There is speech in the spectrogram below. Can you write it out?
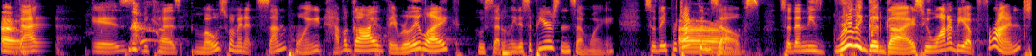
Oh. that is because most women at some point have a guy that they really like who suddenly disappears in some way. So they protect Oh. themselves. So then these really good guys who want to be up front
